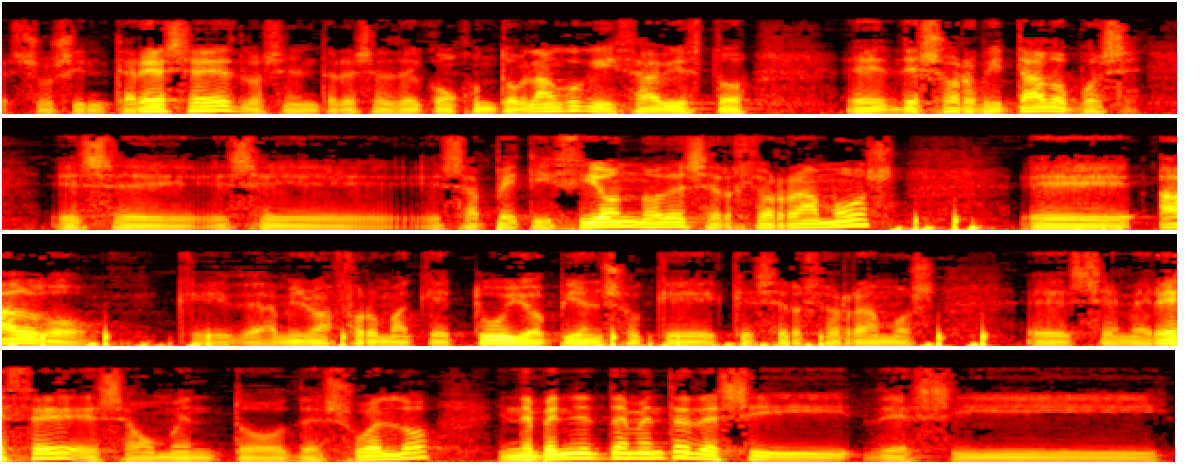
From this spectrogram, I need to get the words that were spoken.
sus intereses, los intereses del conjunto blanco. Quizá ha visto desorbitado pues ese, ese, esa petición ¿no? de Sergio Ramos, algo que de la misma forma que tú, yo pienso que, Sergio Ramos eh, se merece ese aumento de sueldo, independientemente de si, de si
